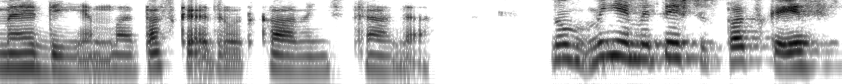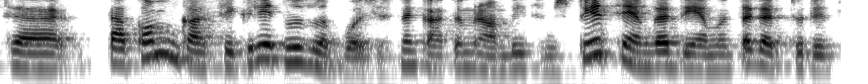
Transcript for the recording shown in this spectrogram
mēdījiem, lai paskaidrotu, kā viņi strādā. Nu, viņiem ir tieši tas pats, ka es, tā komunikācija krietni uzlabojusies nekā, piemēram, bija pirms pieciem gadiem, un tagad tur ir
